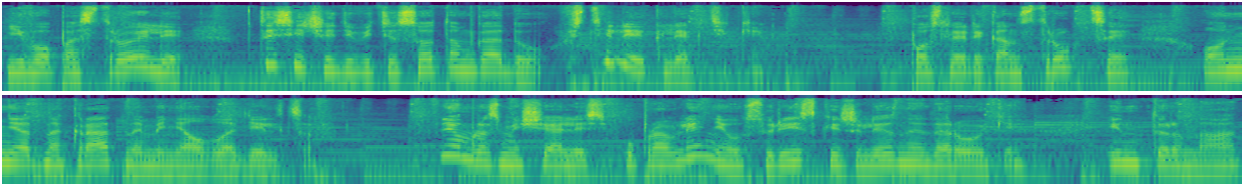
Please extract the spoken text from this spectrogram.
Его построили в 1900 году в стиле эклектики – После реконструкции он неоднократно менял владельцев. В нем размещались управление Уссурийской железной дороги, интернат,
